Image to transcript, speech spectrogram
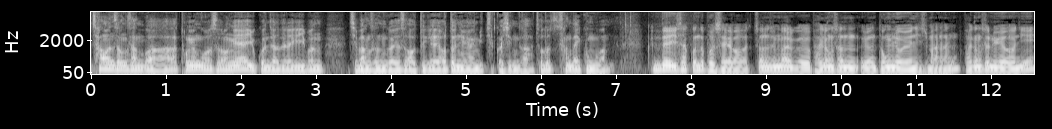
창원성상과 통영고성의 유권자들에게 이번 지방선거에서 어떻게 어떤 영향을 미칠 것인가 저도 상당히 궁금합니다. 근데 이 사건도 보세요. 저는 정말 그 박영선 의원 동료 의원이지만은 박영선 의원이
